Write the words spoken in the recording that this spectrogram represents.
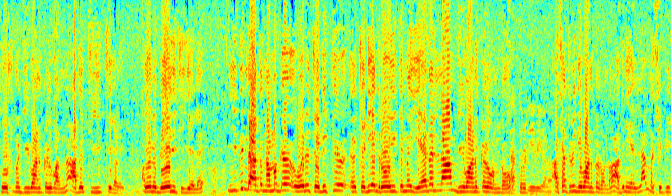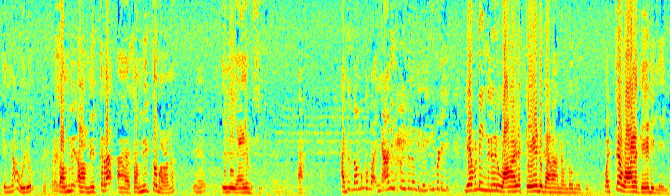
സൂക്ഷ്മ ജീവാണുക്കൾ വന്ന് അത് ചീച്ച് കളയും. അതുപോലെ വേര് ചെയ്യൽ. ഇതിന്റെ അകത്ത് നമുക്ക് ഒരു ചെടിക്ക് ചെടിയെ ദ്രോഹിക്കുന്ന ഏതെല്ലാം ജീവാണുക്കൾ ഉണ്ടോ? ശത്രു ജീവാണുക്കൾ ഉണ്ടോ? അതിനെയെല്ലാം നശിപ്പിക്കുന്ന ഒരു മിത്ര സംയുക്തമാണ് ഈ എ എം സി അത് നമുക്ക് ഞാനിപ്പോ ഇത് കണ്ടില്ലേ ഇവിടെ എവിടെയെങ്കിലും ഒരു വാഴ കേട് കാണാനുണ്ടോ എന്ന് നോക്കി. ഒറ്റ വാഴ കേടില്ല ഇല്ല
